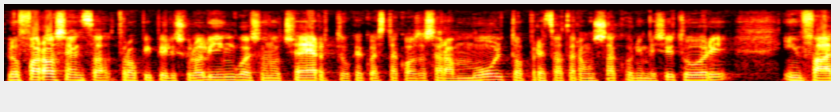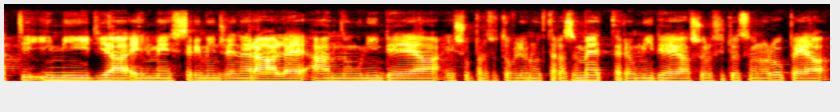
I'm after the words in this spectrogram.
Lo farò senza troppi peli sulla lingua e sono certo che questa cosa sarà molto apprezzata da un sacco di investitori. Infatti i media e il mainstream in generale hanno un'idea e soprattutto vogliono trasmettere un'idea sulla situazione europea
